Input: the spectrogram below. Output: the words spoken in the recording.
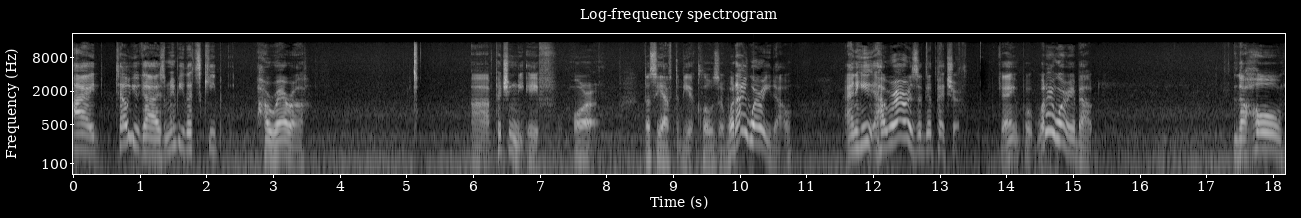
I tell you guys, maybe let's keep Herrera uh, pitching the eighth, or does he have to be a closer? What I worry though, and he Herrera is a good pitcher, okay, but what I worry about the whole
